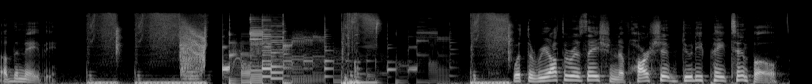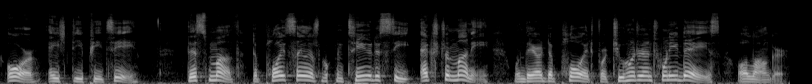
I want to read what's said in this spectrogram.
of the Navy. With the reauthorization of Hardship Duty Pay Tempo, or HDPT, this month, deployed sailors will continue to see extra money when they are deployed for 220 days or longer.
